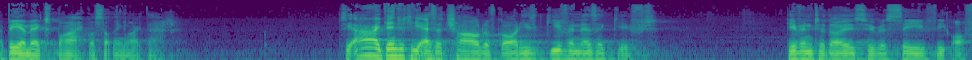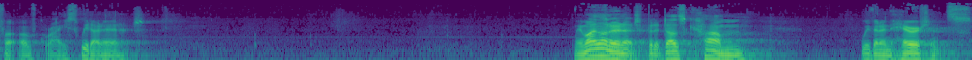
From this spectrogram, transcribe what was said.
a BMX bike, or something like that. See, our identity as a child of God is given as a gift given to those who receive the offer of grace. We don't earn it. We might not earn it, but it does come with an inheritance.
